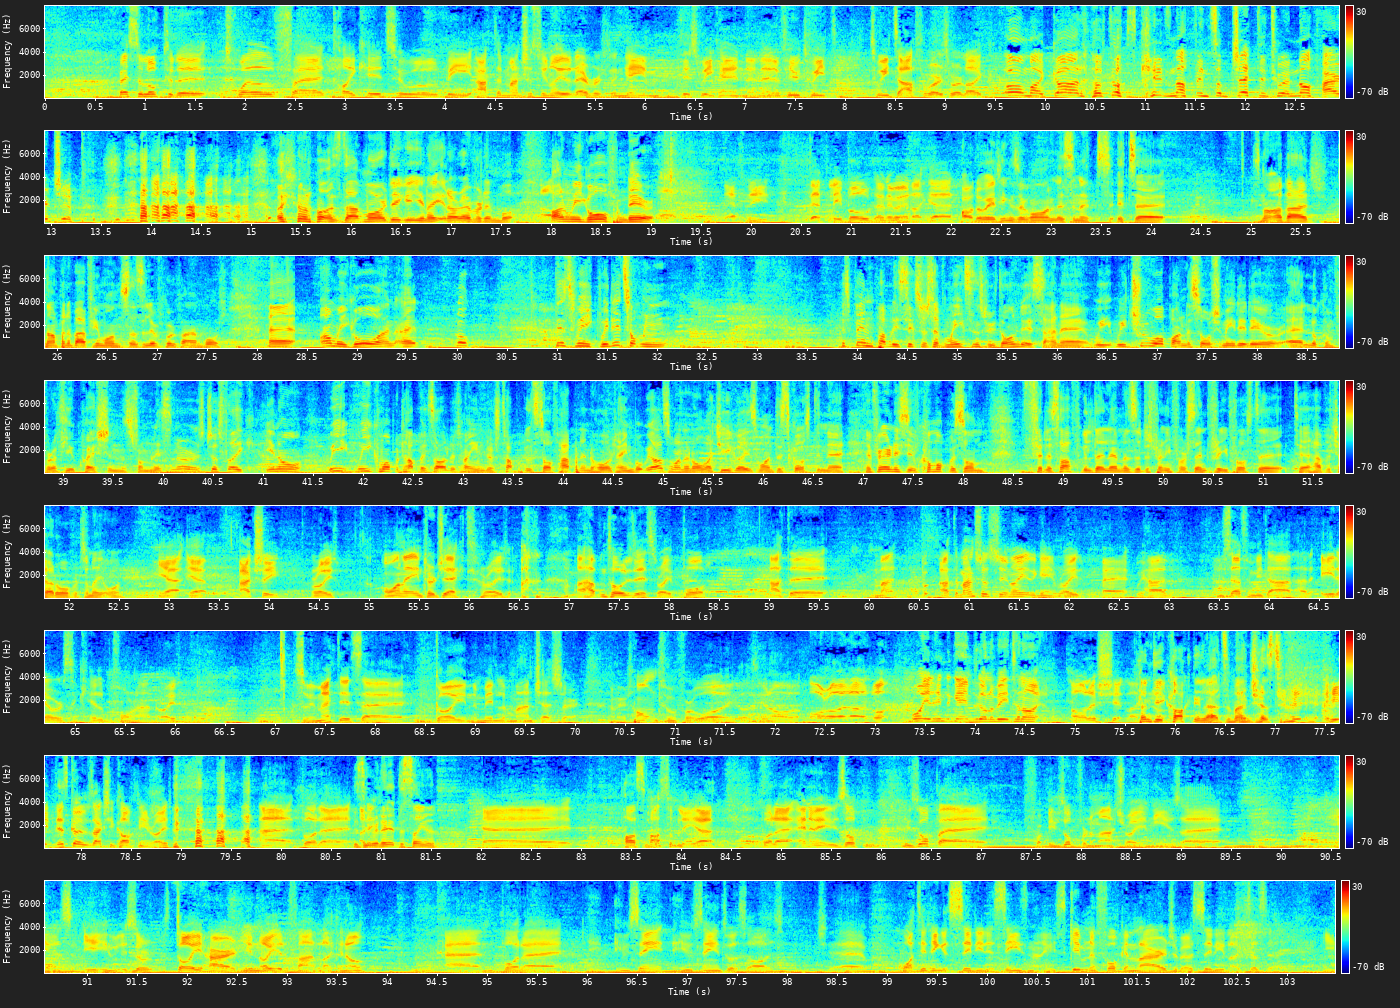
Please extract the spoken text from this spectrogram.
best of luck to the 12 uh, Thai kids who will be at the Manchester United Everton game this weekend and then a few tweet, tweets afterwards were like oh my god have those kids not been subjected to enough hardship I don't know, is that more dig at United or Everton? But on we go from there. definitely definitely both anyway like yeah Oh, the way things are going, listen, it's it's uh, it's not a bad, not been a bad few months as a Liverpool fan, but uh, on we go. And uh, look, this week we did something. It's been probably six or seven weeks since we've done this, and uh, we, we threw up on the social media there uh, looking for a few questions from listeners. Just like, you know, we, we come up with topics all the time, there's topical stuff happening the whole time, but we also want to know what you guys want discussed. In, uh, in fairness, you've come up with some philosophical dilemmas of the 21st century for us to, to have a chat over tonight, one. Yeah, yeah. Actually, right, I want to interject, right? I haven't told you this, right, but at the Man- at the Manchester United game, right, uh, we had myself and my dad had eight hours to kill beforehand, right? So we met this uh, guy in the middle of Manchester, and we were talking to him for a while. He goes, you know, all right, what, what do you think the game's going to be tonight? All this shit, like. Plenty you of. Cockney lads in Manchester. he, this guy was actually Cockney, right? uh, but uh, Is he related to Simon? Possibly. Possibly, yeah. But uh, anyway, he was up. He was up. Uh, for, he was up for the match, right? And he was. Uh, he was. He, he was a die-hard United fan, like you know. And but uh, he, he was saying. He was saying to us all. Uh, what do you think of City this season? And he was giving a fucking large about City, like just uh, you,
